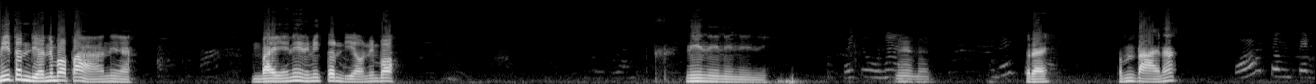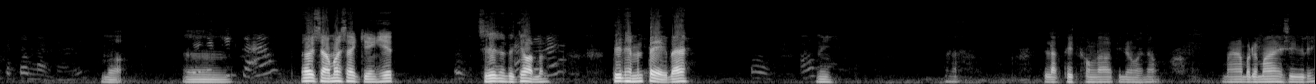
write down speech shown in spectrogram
มีต้นเดียวนี่บ่ป่าอันนี้นะใบอันนี้มีต้นเดียวนี่บ่ นี่นี่นี่นี่นี่ไปดูนะนี่นี่อะไรต้นตายนะบ่ต้นเป็นกับต้นนั่นอย่างนี้บ่เอเดี๋ยวอจะกินก็เอาเออจะเอามาใส่เกียงเฮ็ดเสียจนแต่ยอดมันติดให้มันแตกได้เออเอานี่อะหลักเด็ดของเราพี่น้องเนาะมาบริมาซื้อได้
